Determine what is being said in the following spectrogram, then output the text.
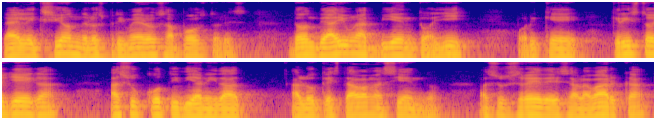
la elección de los primeros apóstoles, donde hay un adviento allí, porque Cristo llega a su cotidianidad, a lo que estaban haciendo, a sus redes, a la barca,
